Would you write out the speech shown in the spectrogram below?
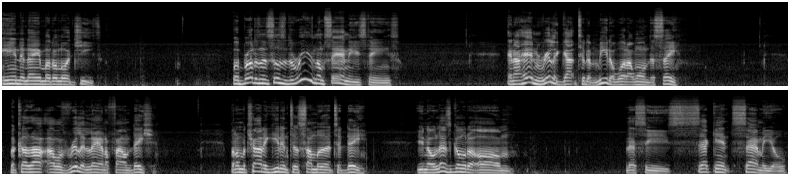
In the name of the Lord Jesus. But, brothers and sisters, the reason I'm saying these things, and I hadn't really got to the meat of what I wanted to say, because I, I was really laying a foundation. But I'm gonna try to get into some of it today. You know, let's go to um let's see, Second Samuel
